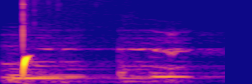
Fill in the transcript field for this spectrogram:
อัน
